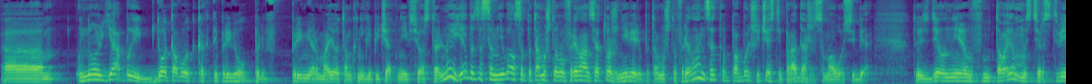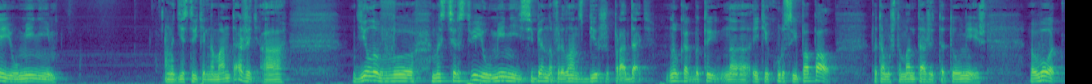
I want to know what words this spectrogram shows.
Но я бы до того, как ты привел пример мое там книгопечатание и все остальное, я бы засомневался, потому что во фриланс я тоже не верю, потому что фриланс это по большей части продажа самого себя. То есть дело не в твоем мастерстве и умении действительно монтажить, а Дело в мастерстве и умении себя на фриланс-бирже продать. Ну, как бы ты на эти курсы и попал, потому что монтажить-то ты умеешь. Вот.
